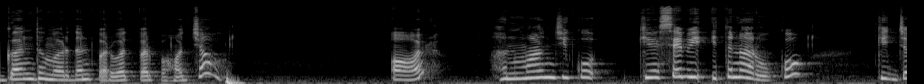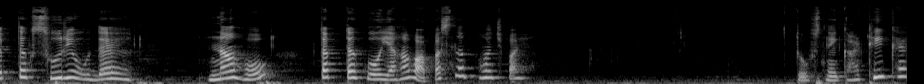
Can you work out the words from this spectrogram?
गंधमर्दन पर्वत पर पहुँच जाओ और हनुमान जी को कैसे भी इतना रोको कि जब तक सूर्य उदय न हो, तब तक वो यहाँ वापस न पहुँच पाए। तो उसने कहा, ठीक है।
